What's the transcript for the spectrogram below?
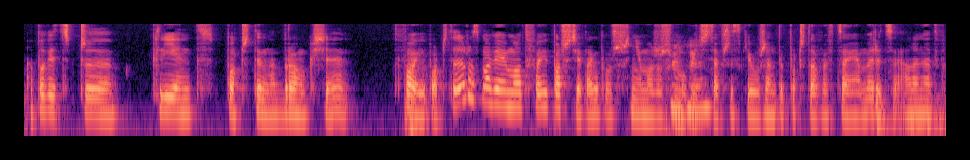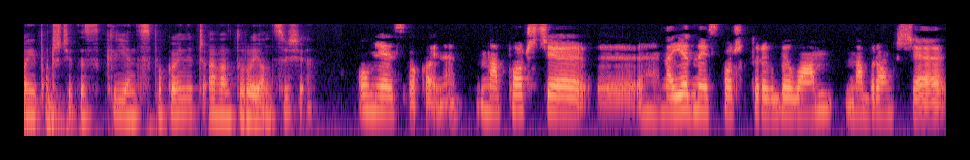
A powiedz, czy klient poczty na Bronxie Twojej poczty. Rozmawiajmy o Twojej poczcie, tak? Bo już nie możesz mhm. mówić za wszystkie urzędy pocztowe w całej Ameryce, ale na Twojej poczcie to jest klient spokojny czy awanturujący się? U mnie jest spokojny. Na poczcie, y, na jednej z poczt, których byłam, na Bronxie,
